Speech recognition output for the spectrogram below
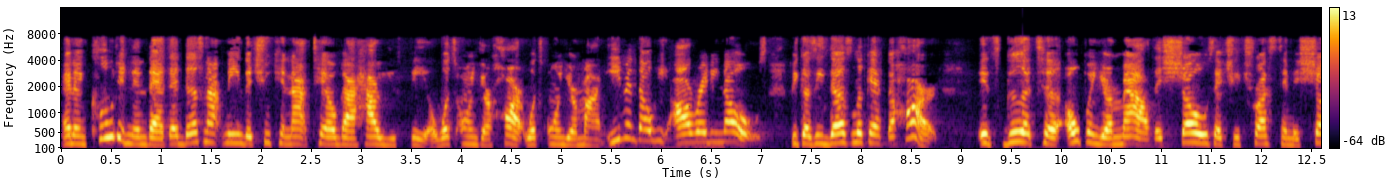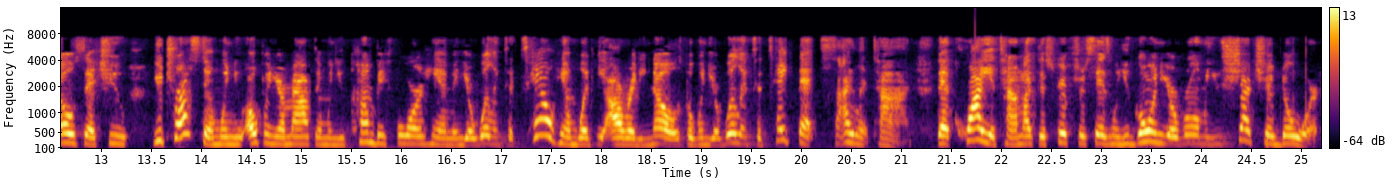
And included in that, that does not mean that you cannot tell God how you feel, what's on your heart, what's on your mind, even though He already knows, because He does look at the heart it's good to open your mouth. It shows that you trust him. It shows that you you trust him when you open your mouth and when you come before him and you're willing to tell him what he already knows. But when you're willing to take that silent time, that quiet time, like the scripture says, when you go in your room and you shut your door,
